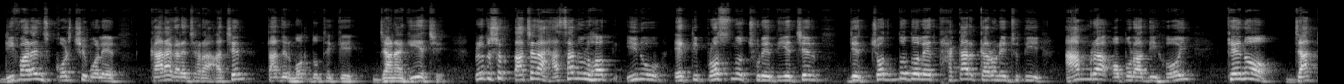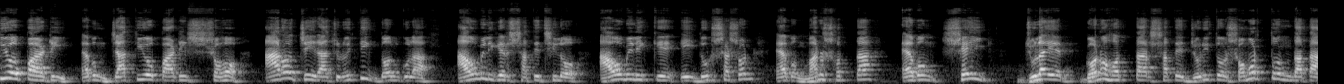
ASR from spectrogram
ডিফারেন্স করছে বলে কারাগারে যারা আছেন, তাদের মধ্য থেকে জানা গিয়েছে। প্রিয় দর্শক, তাছাড়া হাসানুল হক ইনু একটি প্রশ্ন ছুড়ে দিয়েছেন যে, চোদ্দ দলে থাকার কারণে যদি আমরা অপরাধী হই, কেন জাতীয় পার্টি এবং জাতীয় পার্টির সহ আরও যে রাজনৈতিক দলগুলা আওয়ামী লীগের সাথে ছিল আওয়ামী লীগকে এই দুঃশাসন এবং মানুষ হত্যা এবং সেই জুলাইয়ের গণহত্যার সাথে জড়িত সমর্থনদাতা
